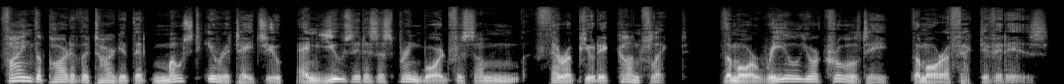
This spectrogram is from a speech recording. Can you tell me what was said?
find the part of the target that most irritates you and use it as a springboard for some therapeutic conflict. The more real your cruelty, the more effective it is.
